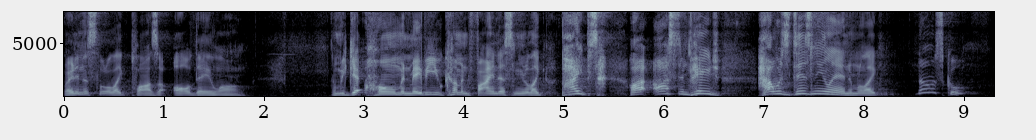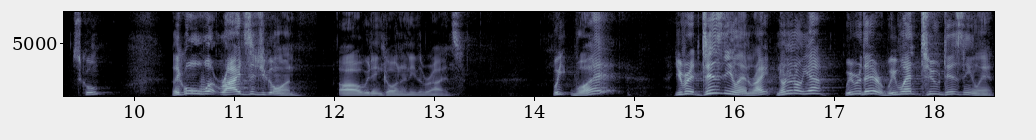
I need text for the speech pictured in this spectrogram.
right in this little like plaza all day long. And we get home, and maybe you come and find us, and you're like, Pipes, Austin Paige, how was Disneyland? And we're like, no, it's cool. It's cool. Like, well, what rides did you go on? Oh, we didn't go on any of the rides. Wait, what? You were at Disneyland, right? No, no, no, yeah. We were there. We went to Disneyland.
